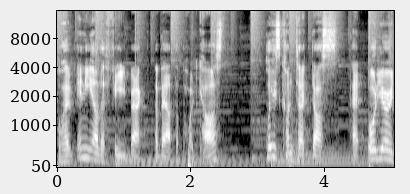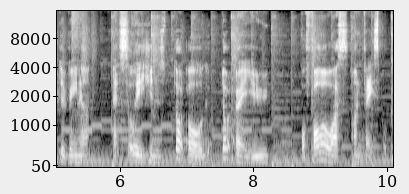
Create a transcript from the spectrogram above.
or have any other feedback about the podcast, please contact us at audiodivina at salesians.org.au or follow us on Facebook.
